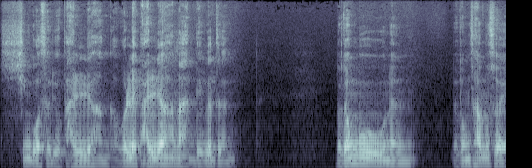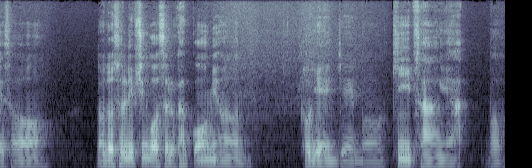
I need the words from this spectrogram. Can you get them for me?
신고 서류 반려한 거 원래 반려하면 안 되거든. 노동부는 노동사무소에서 노조 설립 신고서를 갖고 오면 거기에 이제 뭐 기입 사항에 뭐,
